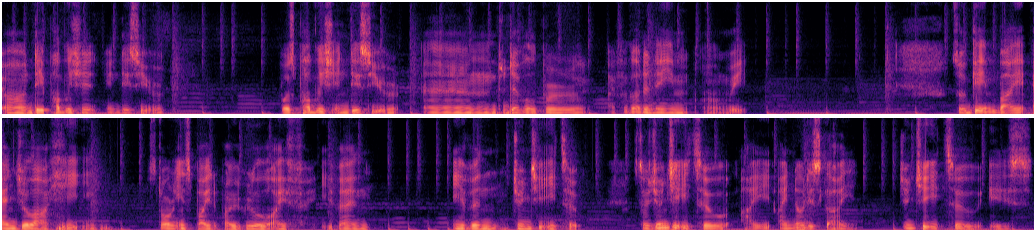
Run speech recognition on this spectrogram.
uh, they published it in this year. It was published in this year and the developer I forgot the name. Um, wait so game by Angela He, story inspired by real life event, even Junji Ito. So Junji Ito, I, I know this guy. Junji Ito is,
